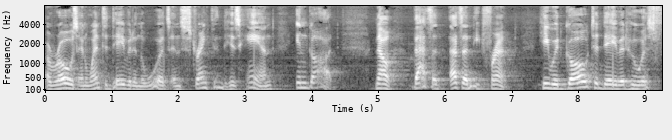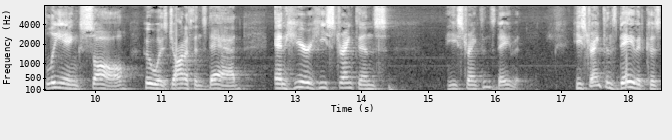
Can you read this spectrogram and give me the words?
arose and went to David in the woods and strengthened his hand in God. Now, that's a, that's a neat friend. He would go to David, who was fleeing Saul, who was Jonathan's dad, and here he strengthens he strengthens David. He strengthens David because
